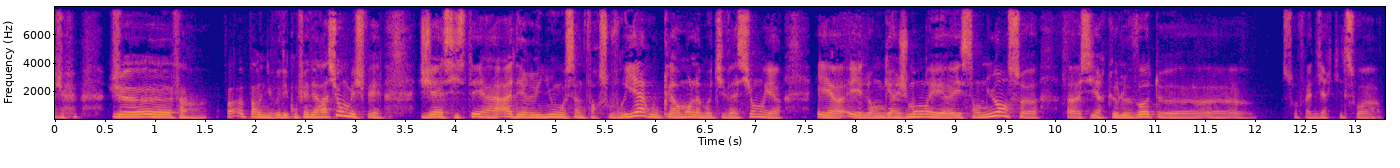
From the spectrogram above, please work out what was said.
je, je euh, enfin, pas, au niveau des confédérations, mais j'ai assisté à, des réunions au sein de Force ouvrière où clairement la motivation et, et, l'engagement est, sans nuance. c'est-à-dire que le vote, sauf à dire qu'il soit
